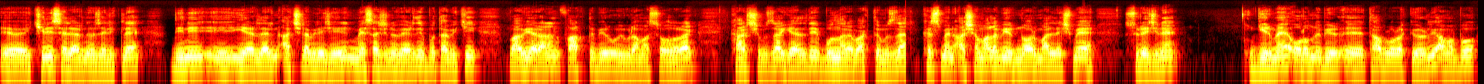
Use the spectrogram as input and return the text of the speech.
e, kiliselerin özellikle dini e, yerlerin açılabileceğinin mesajını verdi. Bu tabii ki Baviera'nın farklı bir uygulaması olarak karşımıza geldi. Bunlara baktığımızda kısmen aşamalı bir normalleşme sürecine girme olumlu bir e, tablo olarak görülüyor ama bu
